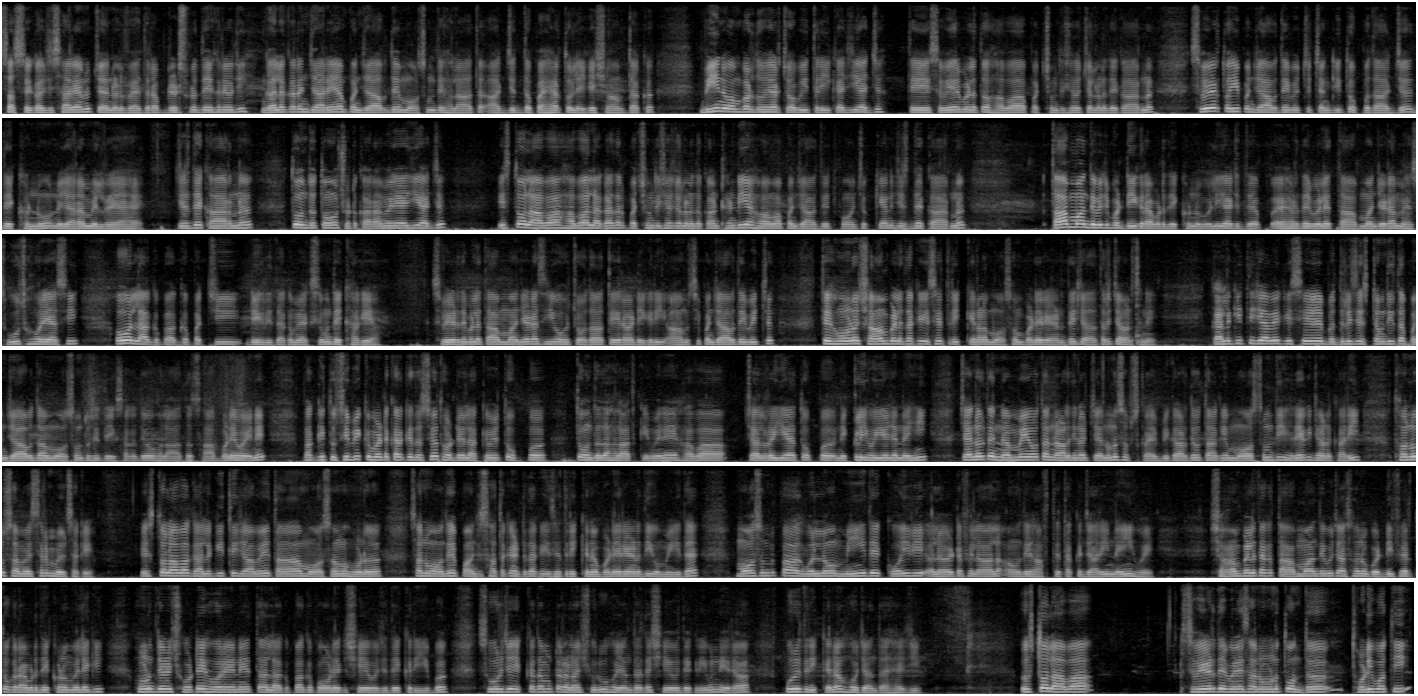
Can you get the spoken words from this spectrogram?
ਸਤਿ ਸ਼੍ਰੀ ਅਕਾਲ ਜੀ ਸਾਰਿਆਂ ਨੂੰ। ਚੈਨਲ ਵੈਦਰ ਅਪਡੇਟਸ ਤੋਂ ਦੇਖ ਰਹੇ ਹੋ ਜੀ। ਗੱਲ ਕਰਨ ਜਾ ਰਹੇ ਹਾਂ ਪੰਜਾਬ ਦੇ ਮੌਸਮ ਦੇ ਹਾਲਾਤ ਅੱਜ ਦੁਪਹਿਰ ਤੋਂ ਲੈ ਕੇ ਸ਼ਾਮ ਤੱਕ। 20 ਨਵੰਬਰ 2024 ਤਰੀਕ ਹੈ ਜੀ ਅੱਜ ਤੇ ਸਵੇਰ ਵੇਲੇ ਤੋਂ ਹਵਾ ਪੱਛਮ ਦਿਸ਼ਾ ਤੋਂ ਚੱਲਣ ਦੇ ਕਾਰਨ ਸਵੇਰ ਤੋਂ ਹੀ ਪੰਜਾਬ ਦੇ ਵਿੱਚ ਚੰਗੀ ਧੁੱਪ ਦਾ ਅੱਜ ਦੇਖਣ ਨੂੰ ਨਜ਼ਾਰਾ ਮਿਲ ਰਿਹਾ ਹੈ, ਜਿਸ ਦੇ ਕਾਰਨ ਧੁੰਦ ਤੋਂ ਛੁਟਕਾਰਾ ਮਿਲਿਆ ਜੀ ਅੱਜ। ਇਸ ਤੋਂ ਇਲਾਵਾ ਹਵਾ ਲਗਾਤਾਰ ਪੱਛਮ ਦਿਸ਼ਾ ਚੱਲਣ ਦੇ ਕਾਰਨ ਠੰਡੀਆਂ ਹਵਾਵਾਂ ਪੰਜਾਬ ਦੇ ਵਿੱਚ ਪਹੁੰਚ ਚੁੱਕੀਆਂ ਨੇ, ਜਿਸ ਦੇ ਕਾਰਨ ਤਾਪਮਾਨ ਦੇ ਵਿੱਚ ਵੱਡੀ ਗਿਰਾਵਟ ਦੇਖਣ ਨੂੰ ਮਿਲੀ। ਅੱਜ ਦੁਪਹਿਰ ਦੇ ਵੇਲੇ ਤਾਪਮਾਨ ਜਿਹੜਾ ਮਹਿਸੂਸ ਹੋ ਰਿਹਾ ਸੀ, ਉਹ ਲਗਭਗ 25 ਡਿਗਰੀ ਤੱਕ ਮੈਕਸਿਮਮ ਦੇਖਿਆ ਗਿਆ। ਸਵੇਰ ਦੇ ਵੇਲੇ ਤਾਪਮਾਨ ਜਿਹੜਾ ਸੀ, ਉਹ 14 13 ਡਿਗਰੀ ਆਮ ਸੀ ਪੰਜਾਬ ਦੇ ਵਿੱਚ। ਤੇ ਹੁਣ ਸ਼ਾਮ ਵੇਲੇ ਤੱਕ ਇਸੇ ਤਰੀਕੇ ਨਾਲ ਮੌਸਮ ਬਣੇ ਰਹਿਣ ਦੇ ਜ਼ਿਆਦਾਤਰ ਚਾਂਸ ਨੇ। ਗੱਲ ਕੀਤੀ ਜਾਵੇ ਕਿਸੇ ਬਦਲੀ ਸਿਸਟਮ ਦੀ ਤਾਂ ਪੰਜਾਬ ਦਾ ਮੌਸਮ ਤੁਸੀਂ ਦੇਖ ਸਕਦੇ ਹੋ, ਹਾਲਾਤ ਸਾਫ਼ ਬਣੇ ਹੋਏ ਨੇ। ਬਾਕੀ ਤੁਸੀਂ ਵੀ ਕਮੈਂਟ ਕਰਕੇ ਦੱਸਿਓ ਤੁਹਾਡੇ ਇਲਾਕੇ ਵਿੱਚ ਧੁੱਪ ਧੁੰਦ ਦਾ ਹਾਲਾਤ ਕਿਵੇਂ ਨੇ, ਹਵਾ ਚੱਲ ਰਹੀ ਹੈ, ਧੁੱਪ ਨਿਕਲੀ ਹੋਈ ਹੈ ਜਾਂ ਨਹੀਂ। ਚੈਨਲ ਤੇ ਨਵੇਂ ਹੋ ਤਾਂ ਨਾਲ ਦੀ ਨਾਲ ਚੈਨਲ ਨੂੰ ਸਬਸਕ੍ਰਾਈਬ ਵੀ ਕਰ ਦਿਓ ਤਾਂ ਕਿ ਮੌਸਮ ਦੀ ਹਰੇਕ ਜਾਣਕਾਰੀ ਤੁਹਾਨੂੰ ਸਮੇਂ ਸਿਰ ਮਿਲ ਸਕੇ। ਇਸ ਤੋਂ ਇਲਾਵਾ ਗੱਲ ਕੀਤੀ ਜਾਵੇ ਤਾਂ ਮੌਸਮ ਹੁਣ ਸਾਨੂੰ ਆਉਂਦੇ 5-7 ਘੰਟੇ ਤੱਕ ਇਸੇ ਤਰੀਕੇ ਨਾਲ ਬਣੇ ਰਹਿਣ ਦੀ ਉਮੀਦ ਹੈ। ਮੌਸਮ ਵਿਭਾਗ ਵੱਲੋਂ ਮੀਂਹ ਦੇ ਕੋਈ ਵੀ ਅਲਰਟ ਫਿਲਹਾਲ ਆਉਂਦੇ ਹਫ਼ਤੇ ਤੱਕ ਜਾਰੀ ਨਹੀਂ ਹੋਏ। ਸ਼ਾਮ ਵੇਲੇ ਤੱਕ ਤਾਪਮਾਨ ਦੇ ਵਿੱਚ ਸਾਨੂੰ ਵੱਡੀ ਫਿਰ ਤੋਂ ਗਿਰਾਵਟ ਦੇਖਣ ਨੂੰ ਮਿਲੇਗੀ। ਹੁਣ ਦਿਨ ਛੋਟੇ ਹੋ ਰਹੇ ਨੇ ਤਾਂ ਲਗਭਗ ਪੌਣੇ 6 ਵਜੇ ਦੇ ਕਰੀਬ ਸੂਰਜ ਇੱਕਦਮ ਢਲਣਾ ਸ਼ੁਰੂ ਹੋ ਜਾਂਦਾ ਤੇ 6 ਵਜੇ ਦੇ ਕਰੀਬ ਹਨੇਰਾ ਪੂਰੀ ਤਰੀਕੇ ਨਾਲ ਹੋ ਜਾਂਦਾ ਹੈ ਜੀ। ਉਸ ਤੋਂ ਇਲਾਵਾ ਸਵੇਰ ਦੇ ਵੇਲੇ ਸਾਨੂੰ ਹੁਣ ਧੁੰਦ ਥੋੜੀ ਬਹੁਤੀ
